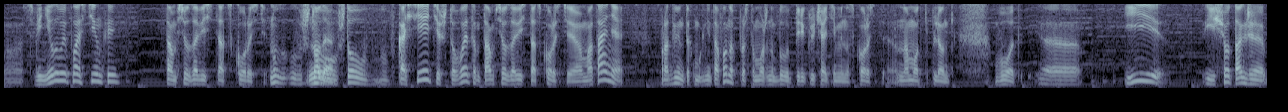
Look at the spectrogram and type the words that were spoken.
э, с виниловой пластинкой. Там все зависит от скорости. Ну, что, Ну да. что в кассете, что в этом, там все зависит от скорости мотания. В продвинутых магнитофонах просто можно было переключать именно скорость э, намотки пленки. Вот. Э, И еще также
